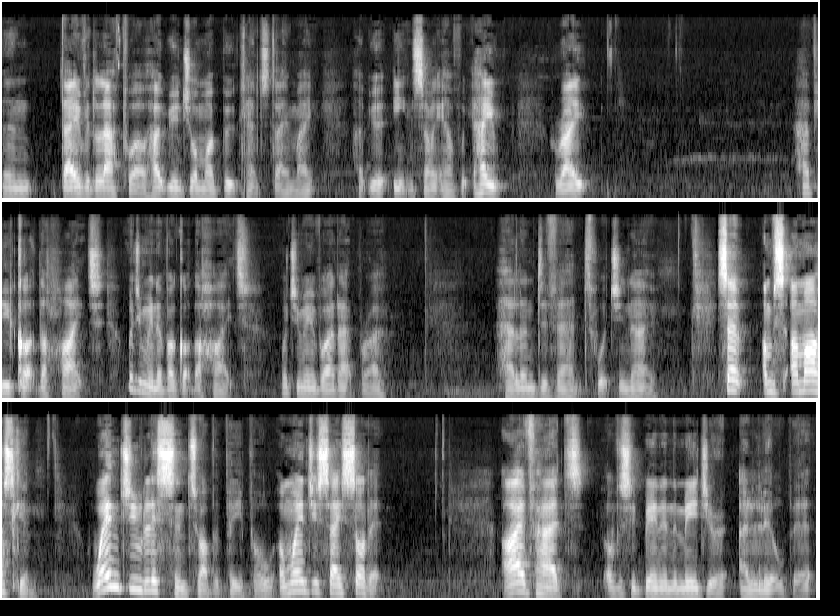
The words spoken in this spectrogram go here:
And David Lapwell, hope you enjoy my boot camp today, mate. Hope you're eating something healthy. Hey, Ray, have you got the height? What do you mean have I got the height? What do you mean by that, bro? Helen Devent, what do you know? So I'm, I'm asking, when do you listen to other people and when do you say sod it? I've had, obviously being in the media a little bit,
